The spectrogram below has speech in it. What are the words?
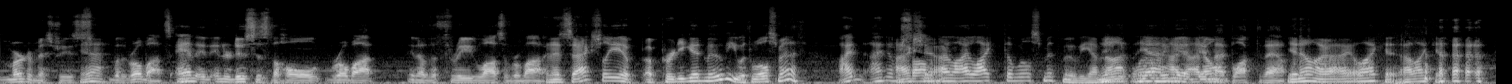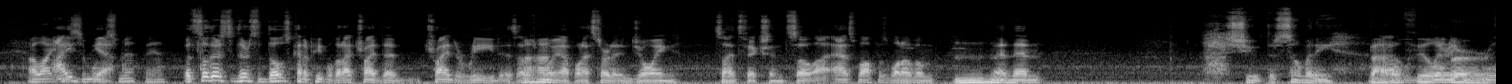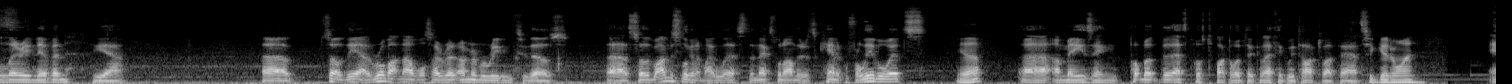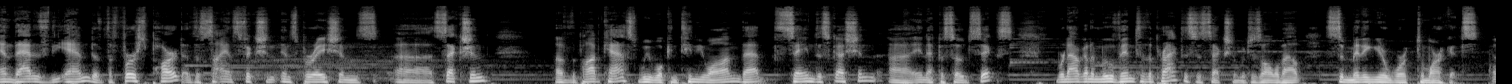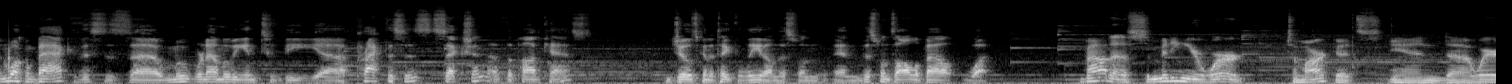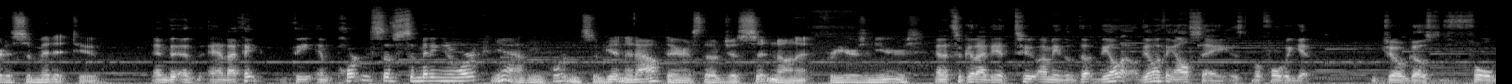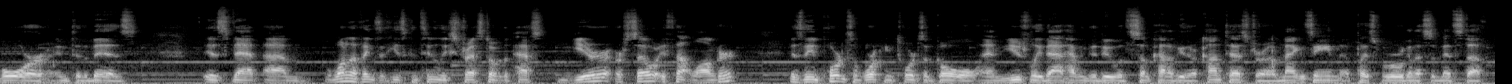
murder mysteries Yeah. with robots, and it introduces the whole robot. You know the three laws of robotics. And it's actually a, a pretty good movie with Will Smith. I, I never saw Actually, it. I, I like the Will Smith movie. I'm Maybe- not. well, yeah, maybe I, I, I don't. I blocked it out. You know, I, I like it. I like it. I like I- me some Will yeah. Smith, man. But so there's there's those kind of people that I tried to tried to read as I was Uh-huh. growing up when I started enjoying science fiction. So uh, Asimov was one of them, Mm-hmm. and then shoot, there's so many. Battlefield Larry, Earth. Larry Niven, yeah. Uh, so yeah, robot novels. I read. I remember reading through those. Uh, so I'm just looking at my list. The next one on there is Canticle for Leibowitz. Yeah, Uh, amazing, but that's post-apocalyptic, and I think we talked about that. that's a good one. And that is the end of the first part of the science fiction inspirations uh, section of the podcast. We will continue on that same discussion uh, in episode six. We're now going to move into the practices section, which is all about submitting your work to markets. And welcome back. This is uh, move, we're now moving into the uh, practices section of the podcast. Joe's going to take the lead on this one, and this one's all about what? About uh, submitting your work to markets and uh, where to submit it to. And and I think the importance of submitting your work, Yeah, the importance of getting it out there instead of just sitting on it for years and years. and it's a good idea too. I mean, the the only the only thing I'll say is before we get Joe goes full bore into the biz, is that um, one of the things that he's continually stressed over the past year or so, if not longer, is the importance of working towards a goal, and usually that having to do with some kind of either a contest or a magazine, a place where we're going to submit stuff,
